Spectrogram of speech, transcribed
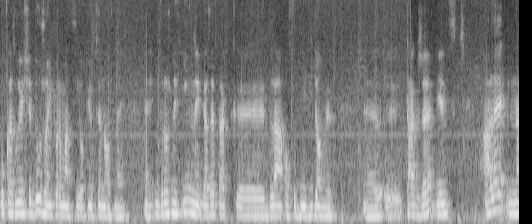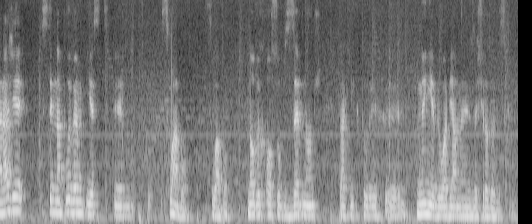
ukazuje się dużo informacji o piłce nożnej y, i w różnych innych gazetach y, dla osób niewidomych także, więc ale na razie z tym napływem jest słabo, słabo. Nowych osób z zewnątrz, takich, których my nie wyławiamy ze środowiska.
